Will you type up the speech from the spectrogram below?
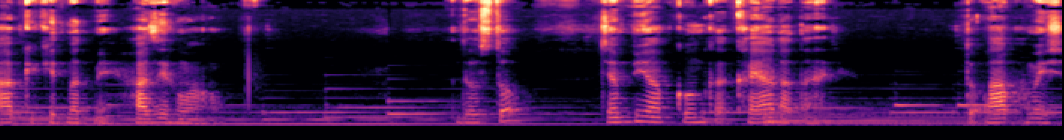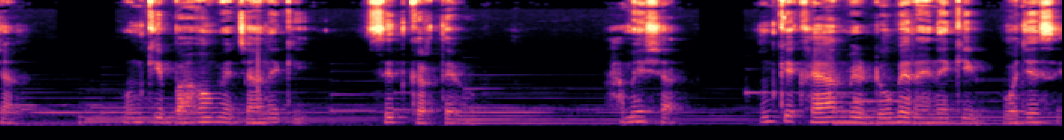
आपकी खिदमत में हाजिर हुआ हूँ। दोस्तों जब भी आपको उनका ख्याल आता है तो आप हमेशा उनकी बाहों में जाने की जिद करते हो। हमेशा उनके ख्याल में डूबे रहने की वजह से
